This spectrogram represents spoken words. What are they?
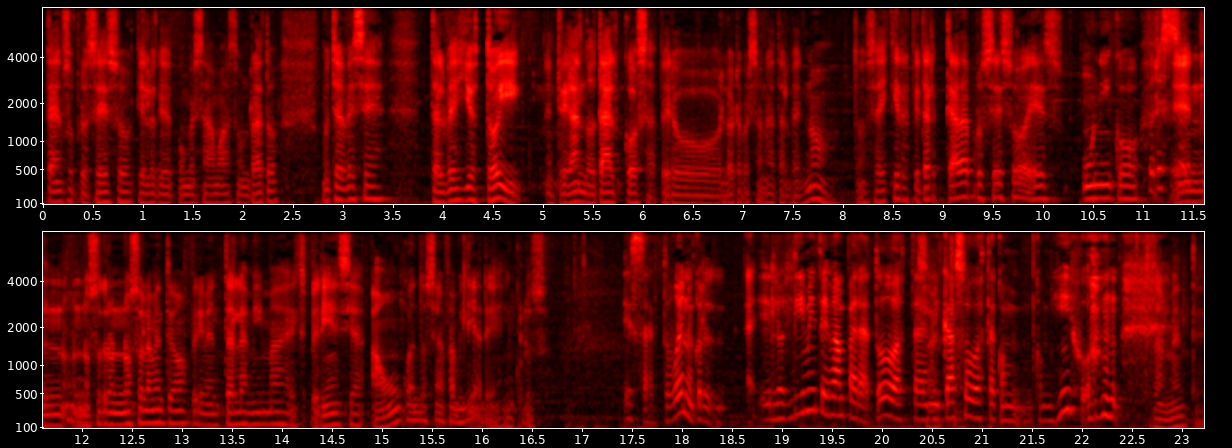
Está en su proceso, que es lo que conversábamos hace un rato. Muchas veces, tal vez yo estoy entregando tal cosa, pero la otra persona tal vez no. Entonces hay que respetar cada proceso, es único. En, nosotros no solamente vamos a experimentar las mismas experiencias, aun cuando sean familiares incluso. Exacto. Bueno, eh, los límites van para todo, hasta en mi caso, hasta con, mis hijos. Totalmente.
